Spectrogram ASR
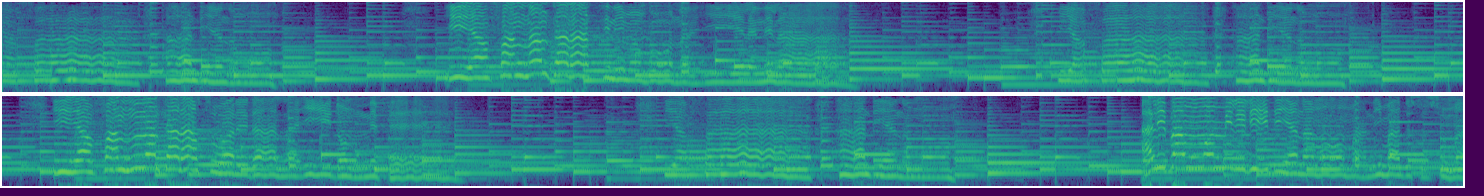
Yafa andiana mo yafa nantara sinima mbona yelenela yafa andiana mo yafa nantara suware dala idon nefe. Yafa andiana mo liba mɔ milili diyana mɔgɔ ni ma dususuma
